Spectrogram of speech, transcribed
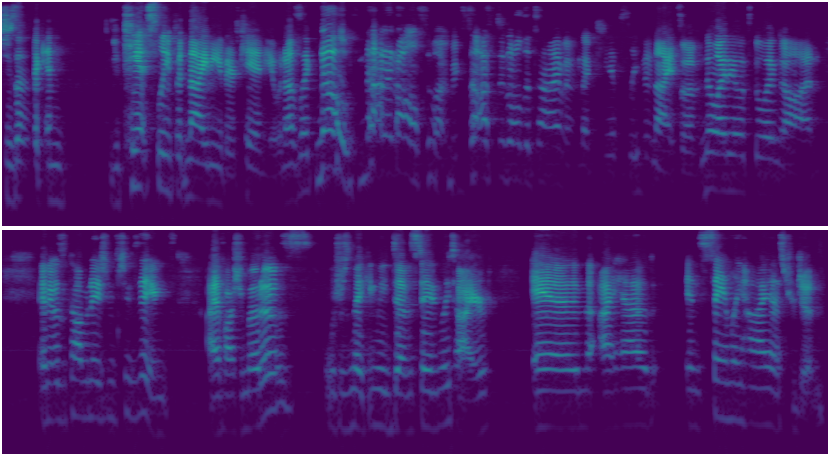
She's like, and you can't sleep at night either, can you? And I was like, no, not at all. So I'm exhausted all the time and I can't sleep at night. So I have no idea what's going on. And it was a combination of two things. I have Hashimoto's, which was making me devastatingly tired, and I had insanely high estrogen,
